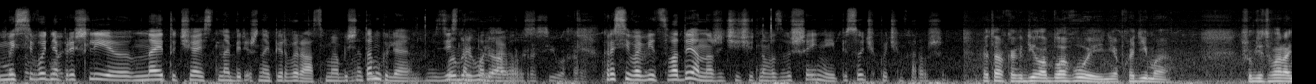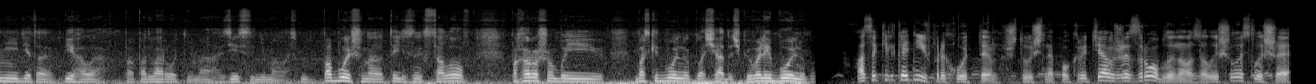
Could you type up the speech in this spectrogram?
Мы сегодня пришли э, на эту часть набережной первый раз. Мы обычно там гуляем. Здесь нам понравилось. красиво, хорошо. Красиво вид с воды, она же чуть-чуть на возвышении, и песочек очень хороший. Это как дело благое и необходимо, чтобы детвора не где-то бегала по подворотням, а здесь занималась. Побольше надо теннисных столов, по-хорошему бы и баскетбольную площадочку, и волейбольную. А за кілька днів приходьте. Штучне покриття вже зроблено. Залишилось лише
